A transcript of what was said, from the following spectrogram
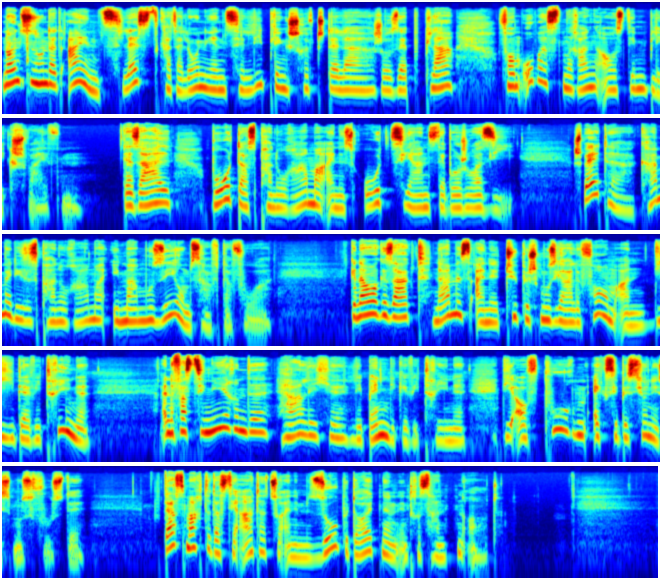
1901 lässt Kataloniens Lieblingsschriftsteller Josep Pla vom obersten Rang aus den Blick schweifen. Der Saal bot das Panorama eines Ozeans der Bourgeoisie. Später kam mir dieses Panorama immer museumshafter vor. Genauer gesagt nahm es eine typisch museale Form an, die der Vitrine. Eine faszinierende, herrliche, lebendige Vitrine, die auf purem Exhibitionismus fußte. Das machte das Theater zu einem so bedeutenden und interessanten Ort.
